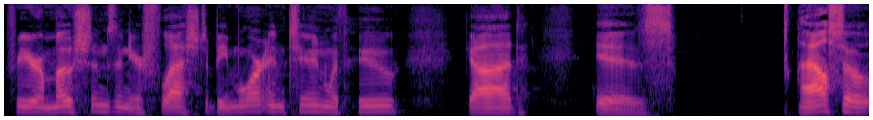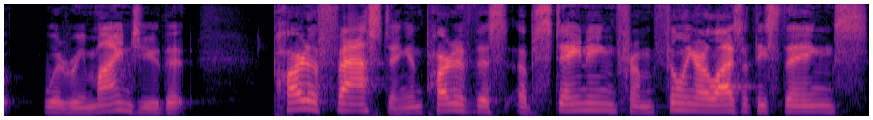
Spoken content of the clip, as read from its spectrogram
for your emotions and your flesh to be more in tune with who God is. I also would remind you that part of fasting and part of this abstaining from filling our lives with these things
